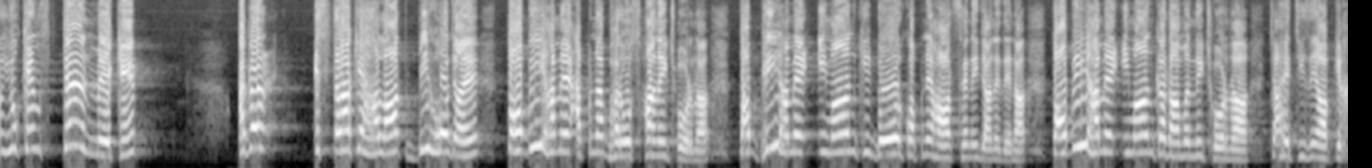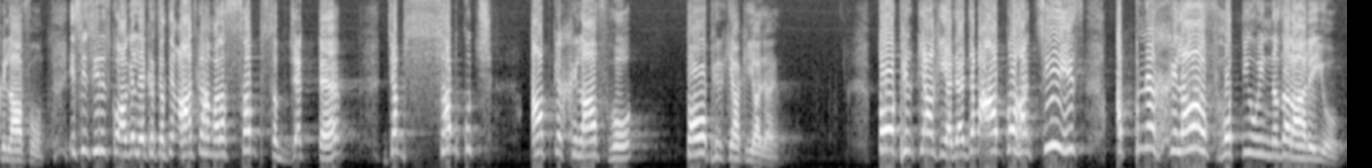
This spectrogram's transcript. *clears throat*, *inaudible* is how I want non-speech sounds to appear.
تو you can still make it اگر اس طرح کے حالات بھی ہو جائیں، تو بھی ہمیں اپنا بھروسہ نہیں چھوڑنا تب بھی ہمیں ایمان کی ڈور کو اپنے ہاتھ سے نہیں جانے دینا، تو بھی ہمیں ایمان کا دامن نہیں چھوڑنا، چاہے چیزیں آپ کے خلاف ہوں۔ اسی سیریز کو آگے لے کر چلتے ہیں۔ آج کا ہمارا سب سبجیکٹ ہے۔ جب سب کچھ آپ کے خلاف ہو، تو پھر کیا کیا جائے؟ تو پھر کیا کیا جائے؟ جب آپ کو ہر چیز اپنے خلاف ہوتی ہوئی نظر آ رہی ہو۔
